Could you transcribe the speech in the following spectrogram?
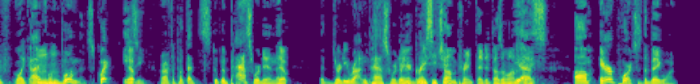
iPhone, like iPhone. Boom, it's quick, Mm-hmm. Yep. easy. I don't have to put that stupid password in. That, Yep. that dirty, rotten password. Or your greasy thumbprint that it doesn't want to Yes. Um, airports is the big one.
